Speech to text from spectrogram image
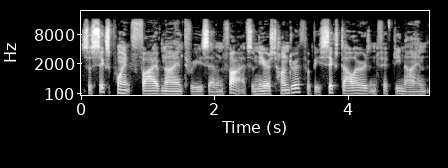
So 6.59375. So nearest hundredth would be $6.59.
